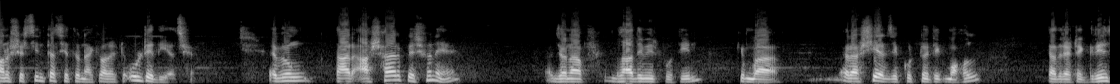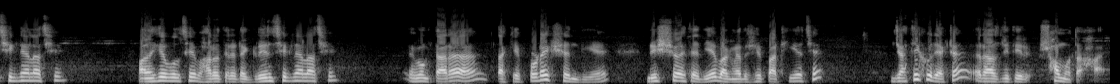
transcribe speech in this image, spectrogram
মানুষের চিন্তা চেতনাকে অনেকটা উল্টে দিয়েছে এবং তার আসার পেছনে জনাব ভ্লাদিমির পুতিন কিংবা রাশিয়ার যে কূটনৈতিক মহল, তাদের একটা গ্রিন সিগন্যাল আছে। অনেকে বলছে ভারতের একটা গ্রিন সিগন্যাল আছে এবং তারা তাকে প্রোটেকশন দিয়ে, নিশ্চয়তা দিয়ে বাংলাদেশে পাঠিয়েছে যাতে করে একটা রাজনীতির সমতা হয়।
